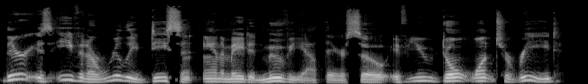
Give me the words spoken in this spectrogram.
There is even a really decent animated movie out there, so if you don't want to read,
